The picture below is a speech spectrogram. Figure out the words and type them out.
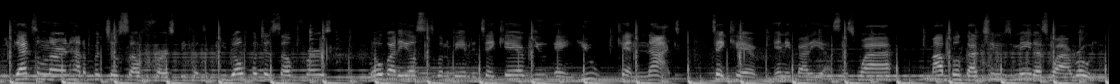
You got to learn how to put yourself first because if you don't put yourself first, nobody else is going to be able to take care of you, and you cannot take care of anybody else. That's why my book, I Choose Me, that's why I wrote it.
